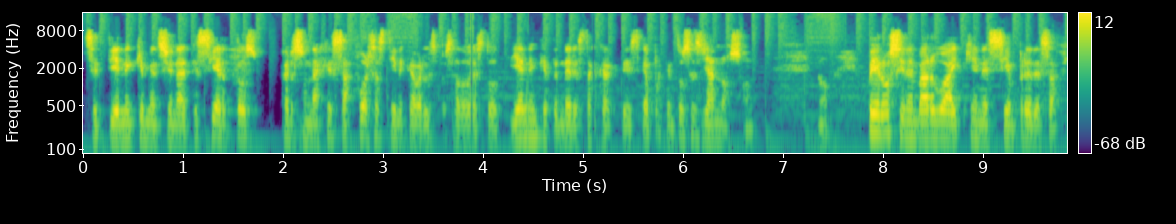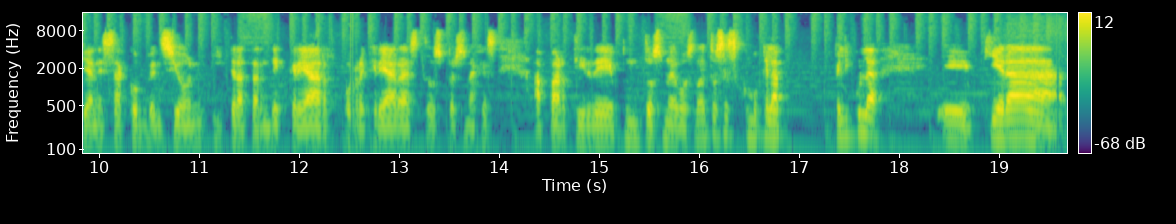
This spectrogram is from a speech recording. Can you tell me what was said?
se tienen que mencionar que ciertos personajes a fuerzas tiene que haberles pasado esto, tienen que tener esta característica, porque entonces ya no son, ¿no? Pero sin embargo hay quienes siempre desafían esa convención y tratan de crear o recrear a estos personajes a partir de puntos nuevos, ¿no? Entonces como que la película eh, quiera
